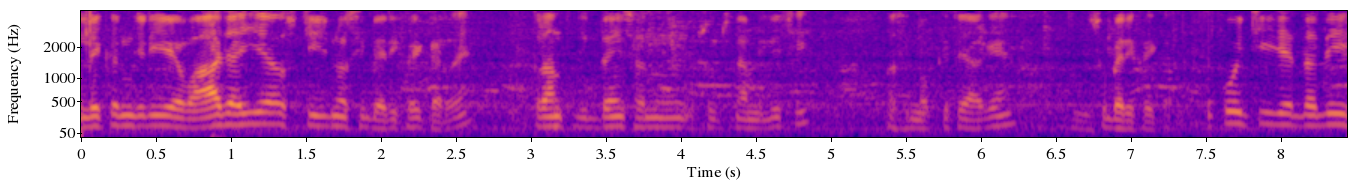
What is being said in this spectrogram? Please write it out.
ਲੇਕਿਨ ਜਿਹੜੀ ਆਵਾਜ਼ ਆਈ ਹੈ ਉਸ ਚੀਜ਼ ਨੂੰ ਅਸੀਂ ਵੈਰੀਫਾਈ ਕਰ ਰਹੇ ਹਾਂ। ਤੁਰੰਤ ਜਿੱਦਾਂ ਹੀ ਸਾਨੂੰ ਸੂਚਨਾ ਮਿਲੀ ਸੀ ਅਸੀਂ ਮੌਕੇ ਤੇ ਆ ਗਏ ਹਾਂ ਸੋ ਵੈਰੀਫਾਈ ਕਰ। ਕੋਈ ਚੀਜ਼ ਇਦਾਂ ਦੀ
